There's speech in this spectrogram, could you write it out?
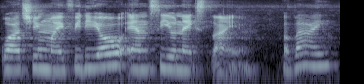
watching my video and see you next time. Bye-bye.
